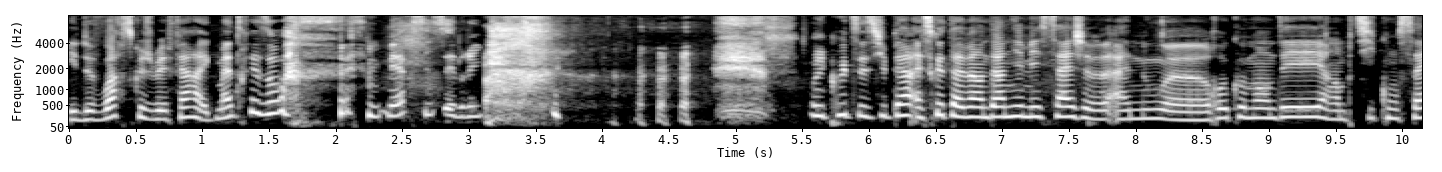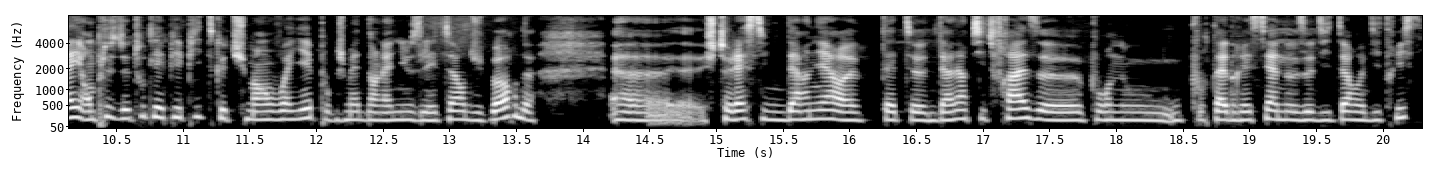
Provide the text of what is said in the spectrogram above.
et de voir ce que je vais faire avec ma trésor. Merci Cédric. Écoute, c'est super. Est-ce que tu avais un dernier message euh, à nous euh, recommander, un petit conseil, en plus de toutes les pépites que tu m'as envoyées pour que je mette dans la newsletter du board euh, Je te laisse une dernière, peut-être une dernière petite phrase pour nous, pour t'adresser à nos auditeurs auditrices.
